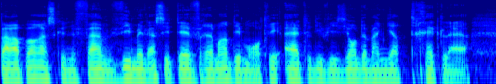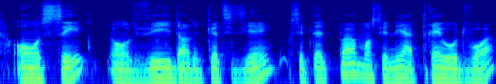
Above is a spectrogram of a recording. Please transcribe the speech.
par rapport à ce qu'une femme vit. Mais là, c'était vraiment démontré à la télévision de manière très claire. On le sait, on le vit dans notre quotidien. C'est peut-être pas mentionné à très haute voix,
